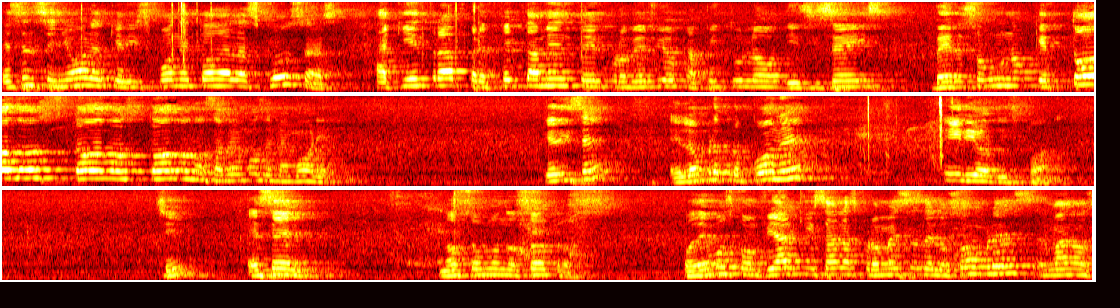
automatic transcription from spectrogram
Es el Señor el que dispone todas las cosas. Aquí entra perfectamente el Proverbio capítulo 16, verso 1, que todos, todos, todos nos sabemos de memoria. ¿Qué dice? El hombre propone, y Dios dispone. ¿Sí? Es Él, no somos nosotros. Podemos confiar quizá en las promesas de los hombres, hermanos,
